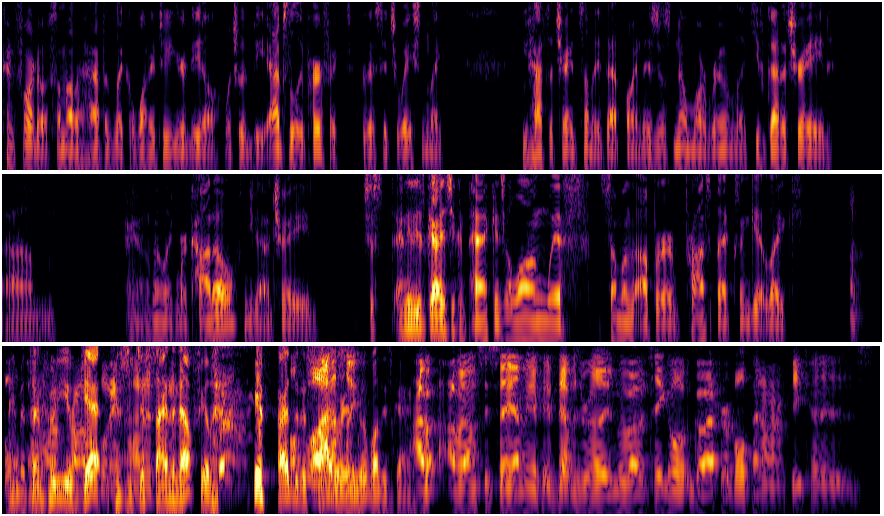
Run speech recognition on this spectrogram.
Conforto, if somehow that happens, like a one or two year deal, which would be absolutely perfect for their situation, like you have to trade somebody at that point. There's just no more room. Like you've got to trade um I don't know, like Mercado, you got to trade just any of these guys you can package along with some of the upper prospects and get like, hey, but then who do you get? Because you just signed an outfielder. it's hard Well, to well, decide where honestly, you move all these guys. I, I would honestly say, I mean, if, if that was really the move, I would say go go after a bullpen arm because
